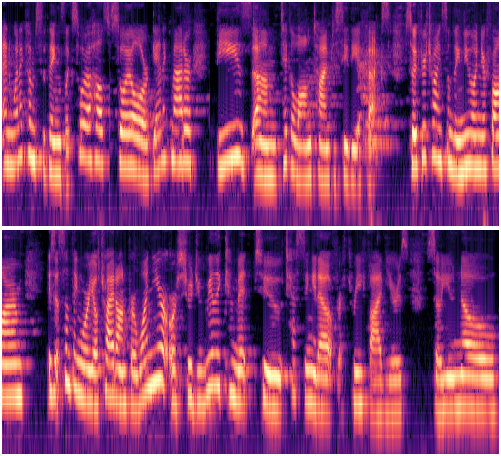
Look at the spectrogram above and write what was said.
And when it comes to things like soil health, soil organic matter, these um, take a long time to see the effects. So if you're trying something new on your farm, is it something where you'll try it on for one year, or should you really commit to testing it out for three, five years so you know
